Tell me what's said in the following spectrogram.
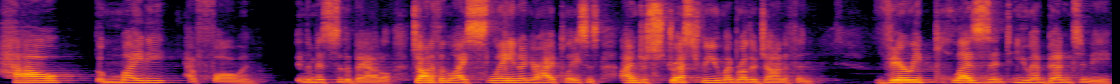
how the mighty have fallen in the midst of the battle. Jonathan lies slain on your high places. I'm distressed for you, my brother Jonathan. Very pleasant you have been to me.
